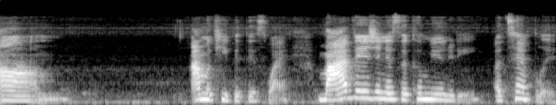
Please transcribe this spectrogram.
um I'm gonna keep it this way. My vision is a community, a template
